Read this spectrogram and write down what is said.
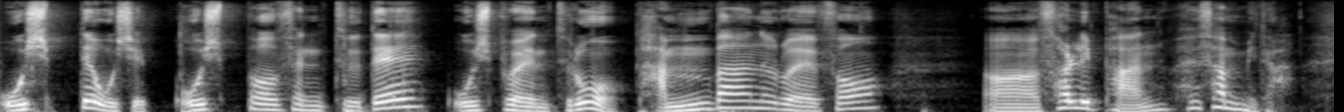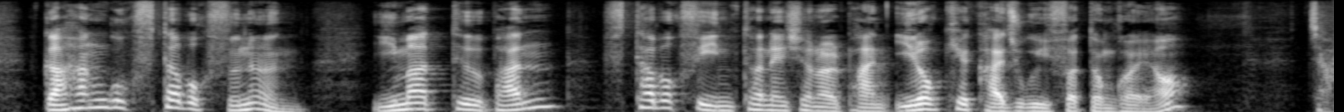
50대 50, 50%대 50%로 반반으로 해서 어, 설립한 회사입니다. 그러니까 한국 스타벅스는 이마트 반, 스타벅스 인터내셔널 반 이렇게 가지고 있었던 거예요. 자,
